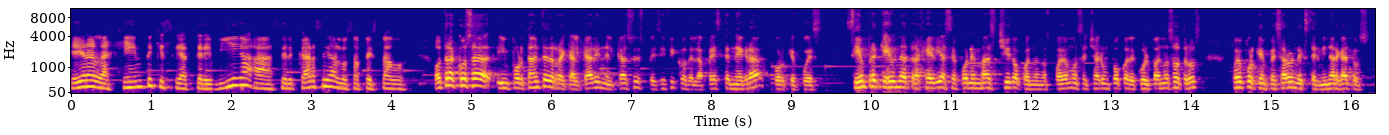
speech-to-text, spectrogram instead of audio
era la gente que se atrevía a acercarse a los apestados. Otra cosa importante de recalcar en el caso específico de la peste negra, porque pues siempre que hay una tragedia se pone más chido cuando nos podemos echar un poco de culpa a nosotros, fue porque empezaron a exterminar gatos.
